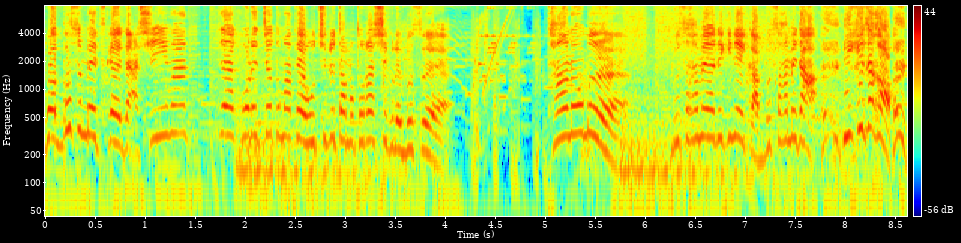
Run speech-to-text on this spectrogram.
うわ、ブス目つかれた。しまった。これちょっと待って。落ちる球取らしてくれ、ブス。頼む。ブスハメはできねえか。ブスハメだ。いけたかイエー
